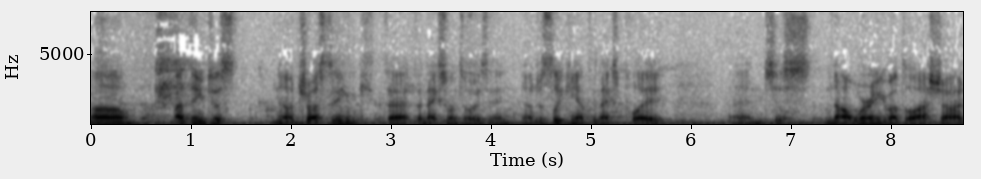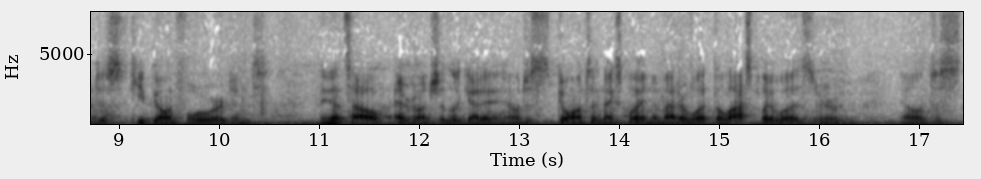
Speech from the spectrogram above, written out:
Um, I think just you know trusting that the next one's always in. You know, just looking at the next play and just not worrying about the last shot. Just keep going forward, and I think that's how everyone should look at it. You know, just go on to the next play, no matter what the last play was, or you know, just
